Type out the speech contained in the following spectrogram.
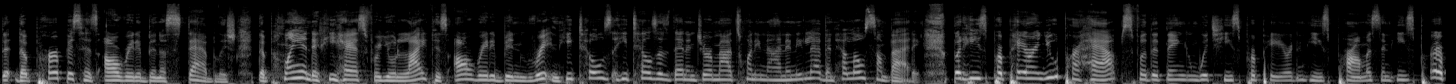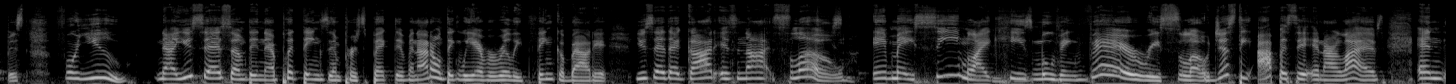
The, the purpose has already been established. The plan that he has for your life has already been written. He tells he tells us that in Jeremiah 29 and 11. Hello, somebody. But he's preparing you perhaps for the thing in which he's prepared and he's promised and he's purposed for you. Now, you said something that put things in perspective, and I don't think we ever really think about it. You said that God is not slow it may seem like mm-hmm. he's moving very slow, just the opposite in our lives. And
